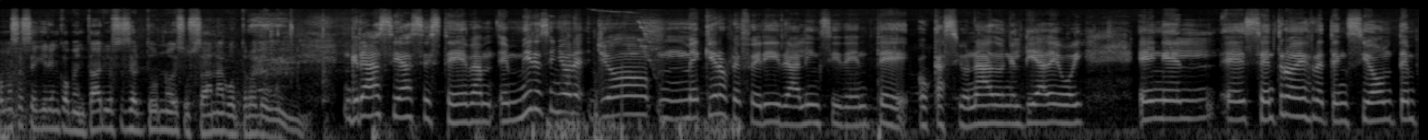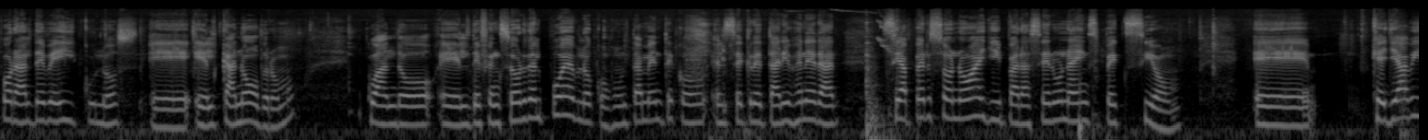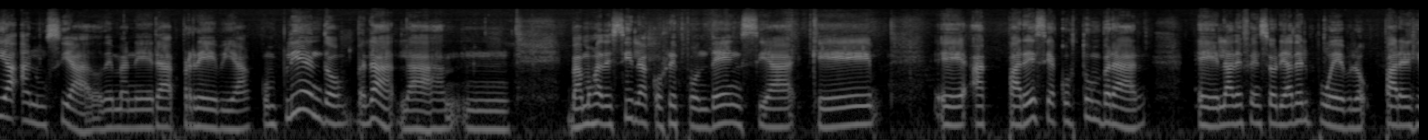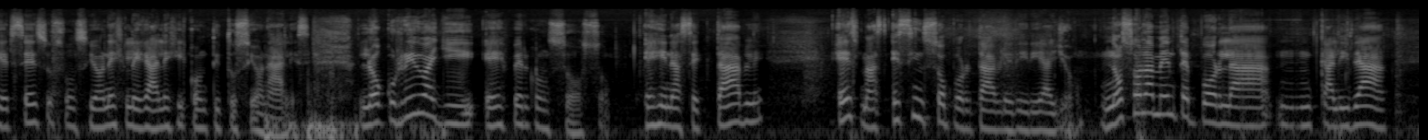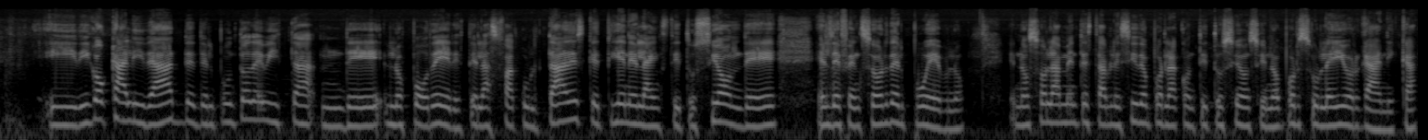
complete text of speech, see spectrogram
Vamos a seguir en comentarios. Es el turno de Susana Gotró de Win. Gracias, Esteban. Eh, mire, señores, yo me quiero referir al incidente ocasionado en el día de hoy en el eh, Centro de Retención Temporal de Vehículos, eh, el Canódromo cuando el defensor del pueblo, conjuntamente con el secretario general, se apersonó allí para hacer una inspección que ya había anunciado de manera previa, cumpliendo, ¿verdad? La, mm, vamos a decir, la correspondencia que eh, parece acostumbrar eh, la Defensoría del Pueblo para ejercer sus funciones legales y constitucionales. Lo ocurrido allí es vergonzoso, es inaceptable. Es más, es insoportable, diría yo. No solamente por la mm, calidad y digo calidad desde el punto de vista de los poderes, de las facultades que tiene la institución de el defensor del pueblo, no solamente establecido por la Constitución, sino por su ley orgánica,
